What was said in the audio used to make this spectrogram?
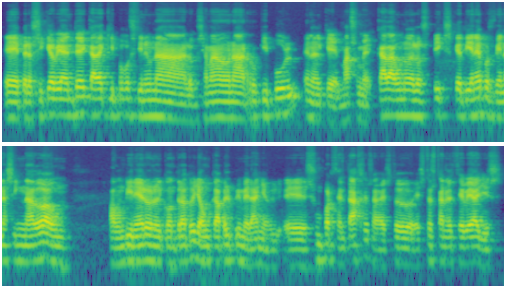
pero sí que obviamente cada equipo pues tiene una lo que se llama una rookie pool en el que más o menos cada uno de los picks que tiene pues viene asignado a un a un dinero en el contrato y a un cap el primer año. Es un porcentaje, o sea, esto, esto está en el CBA y es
